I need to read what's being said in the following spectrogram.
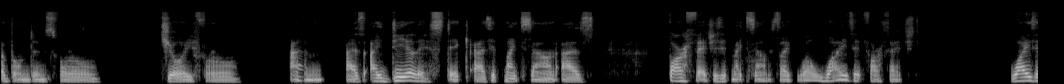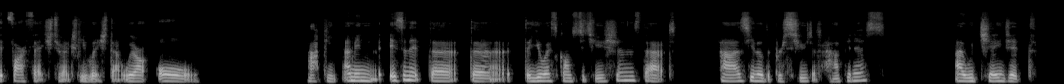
abundance for all, joy for all. And as idealistic as it might sound, as far fetched as it might sound, it's like, well, why is it far fetched? Why is it far fetched to actually wish that we are all happy? I mean, isn't it the the the U.S. constitutions that has you know the pursuit of happiness? I would change it.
